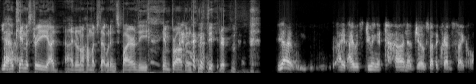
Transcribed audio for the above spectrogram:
Yeah. biochemistry, I I don't know how much that would inspire the improv and the theater. Yeah, I, I was doing a ton of jokes about the Krebs cycle.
